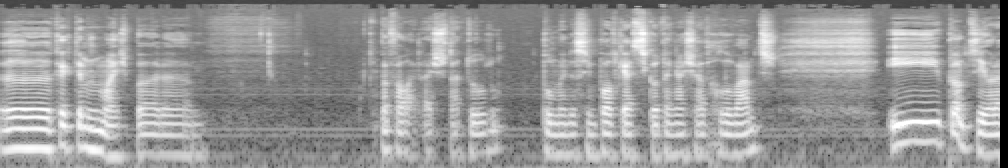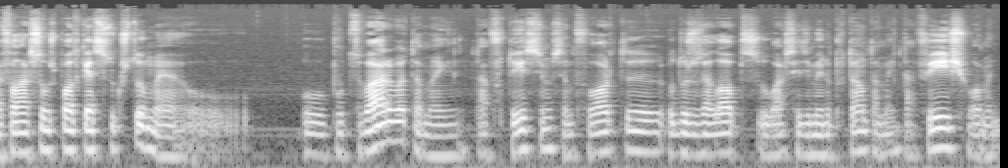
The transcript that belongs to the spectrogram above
Uh, o que é que temos mais para para falar. Acho que está tudo. Pelo menos assim, podcasts que eu tenho achado relevantes. E pronto, e agora a falar sobre os podcasts do costume. É o, o Puto de Barba também está fortíssimo, sempre forte. O do José Lopes, o Arces e no Portão, também está fixe. O homem,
